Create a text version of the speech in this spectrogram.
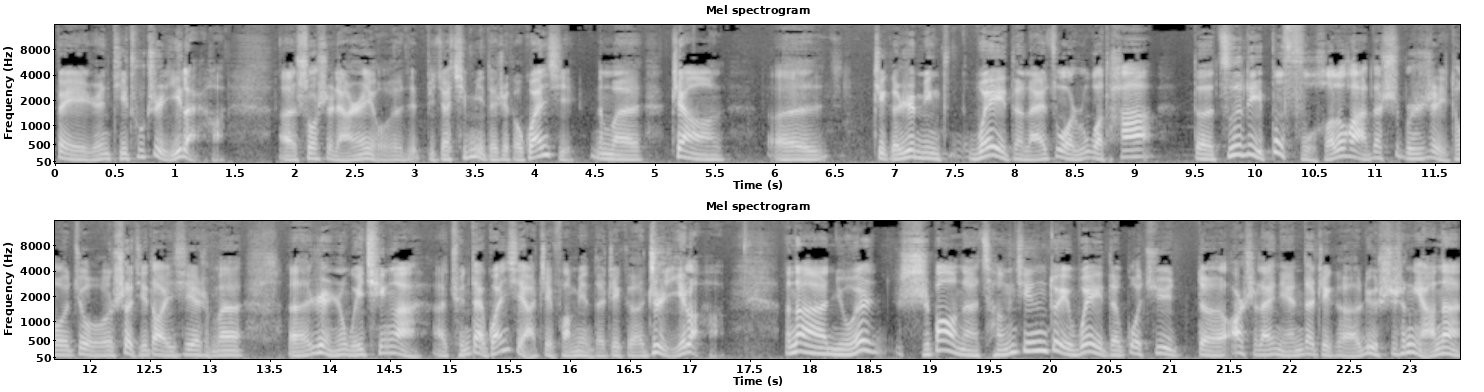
被人提出质疑来哈。呃，说是两人有比较亲密的这个关系，那么这样，呃，这个任命 Wade 来做，如果他的资历不符合的话，那是不是这里头就涉及到一些什么呃任人唯亲啊、啊裙带关系啊这方面的这个质疑了哈？那《纽约时报》呢，曾经对 Wade 过去的二十来年的这个律师生涯呢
